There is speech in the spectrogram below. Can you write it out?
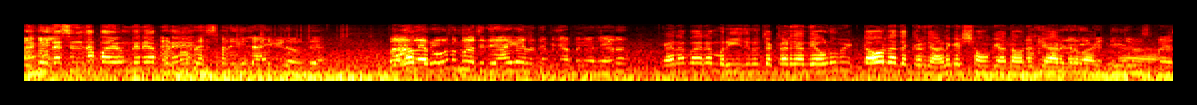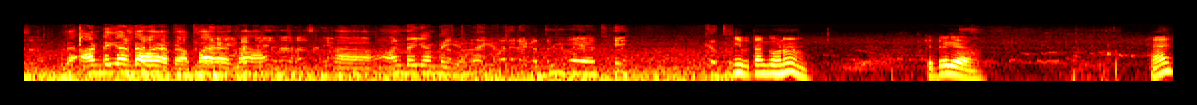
ਐਂਬੂਲੈਂਸ ਦੇ ਤਾਂ ਪਾਏ ਹੁੰਦੇ ਨੇ ਆਪਣੇ। ਐਂਬੂਲੈਂਸਾਂ ਦੇ ਵੀ ਲਾਈ ਵੀ ਲਾਉਂਦੇ ਆ। ਬਾਹਰਲੇ ਬਹੁਤ ਮੱਚਦੇ ਆ ਇਹ ਗੱਲ ਤੇ ਪੰਜਾਬੀਆਂ ਦੇ ਹਨਾ। ਕਹਿਣਾ ਪਾ ਨਾ ਮਰੀਜ਼ ਨੂੰ ਚੱਕਣ ਜਾਂਦੇ ਆ ਉਹਨੂੰ ਵੀ ਟੌਰ ਨਾਲ ਚੱਕਣ ਜਾਣਗੇ ਸ਼ੌਂਕਿਆ ਤਾਂ ਉਹਨੇ ਪਿਆਰ ਕਰਵਾ ਗੱਡੀ ਕੇ ਲੈ ਆਂਡੇ ਹੀ ਆਂਡਾ ਹੋਇਆ ਪਿਆ ਆਪਾਂ ਹੈ ਨਾ। ਹਾਂ ਆਂਡਾ ਹੀ ਆਂਡਾ ਹੀ ਆ। ਕੱਦੂ ਵੀ ਪਾਇਆ ਇੱਥੇ। ਕੱਦੂ। ਨਹੀਂ ਪਤੰਗ ਹੁਣ। ਕਿੱਧਰ ਗਿਆ? ਹੈ?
